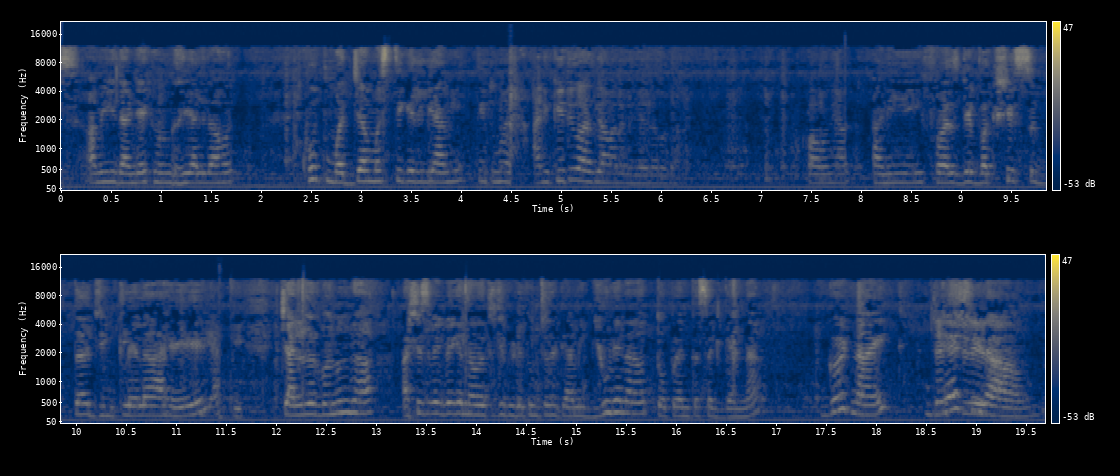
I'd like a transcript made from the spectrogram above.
गाईस आम्ही दांडिया खेळून घरी आलेलो आहोत. खूप मज्जा मस्ती केलेली आम्ही. ती तुम्हाला आणि किती वाजले आम्हाला घरी यायला बघा. पाहुणे आठ. आणि फर्स्ट डे बक्षीस सुद्धा जिंकलेलं आहे. चॅनलवर बनवून घ्या. असेच वेगवेगळे नवरात्रीचे व्हिडिओ तुमच्यासाठी आम्ही घेऊन येणार आहोत. तोपर्यंत सगळ्यांना गुड नाईट जय. श्रीराम.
